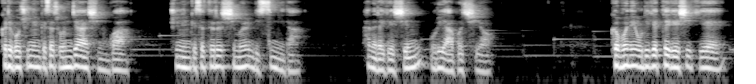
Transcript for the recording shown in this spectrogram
그리고 주님께서 존재하심과 주님께서 들으심을 믿습니다. 하늘에 계신 우리 아버지요. 그분이 우리 곁에 계시기에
